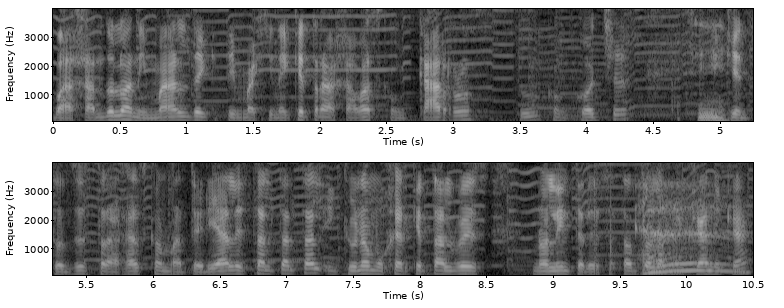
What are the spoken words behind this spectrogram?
bajando lo animal de que te imaginé que trabajabas con carros, tú, con coches, y que entonces trabajas con materiales, tal, tal, tal, y que una mujer que tal vez no le interesa tanto la mecánica.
